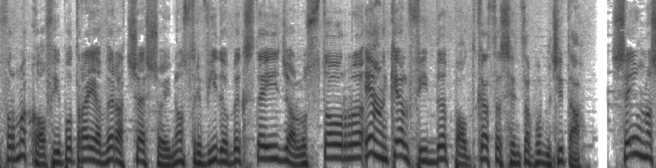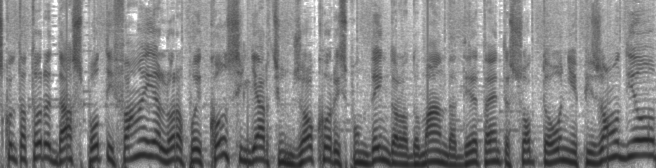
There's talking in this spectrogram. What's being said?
piattaforma Coffee potrai avere accesso ai nostri video backstage, allo store e anche al feed podcast senza pubblicità. Sei un ascoltatore da Spotify, allora puoi consigliarci un gioco rispondendo alla domanda direttamente sotto ogni episodio.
